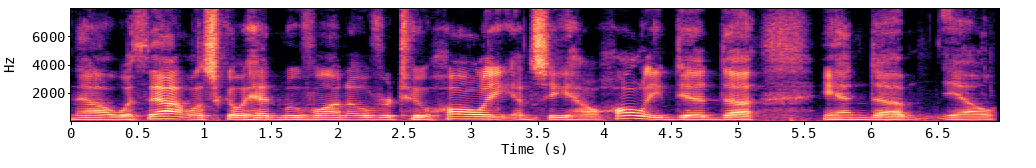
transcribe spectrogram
now with that let's go ahead and move on over to holly and see how holly did uh, and uh, you know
